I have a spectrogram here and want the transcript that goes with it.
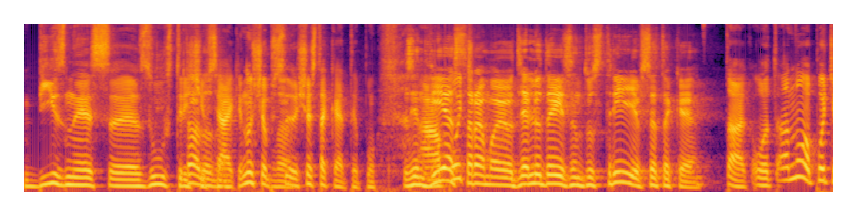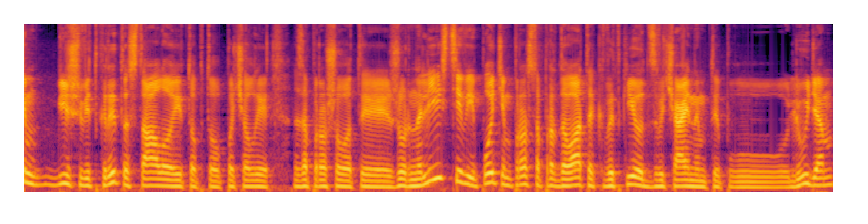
бізнес, е, зустрічі да, всякі. Да, ну, щоб да. щось таке, типу. З інвесторами, потім... для людей з індустрії, все таке. Так, от, а ну а потім більш відкрито стало, і тобто почали запрошувати журналістів, і потім просто продавати квитки от звичайним, типу, людям.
